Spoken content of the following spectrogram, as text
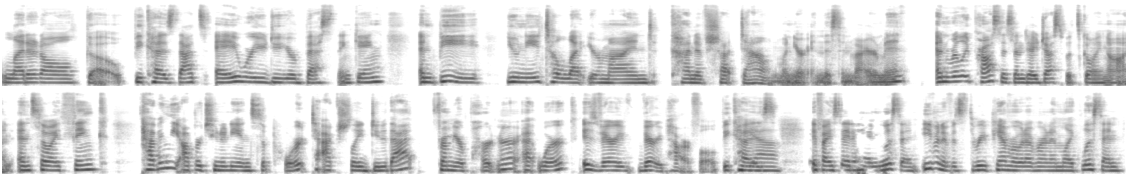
let it all go because that's A, where you do your best thinking. And B, you need to let your mind kind of shut down when you're in this environment and really process and digest what's going on. And so I think having the opportunity and support to actually do that from your partner at work is very, very powerful. Because yeah. if I say to him, listen, even if it's 3 p.m. or whatever, and I'm like, listen,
